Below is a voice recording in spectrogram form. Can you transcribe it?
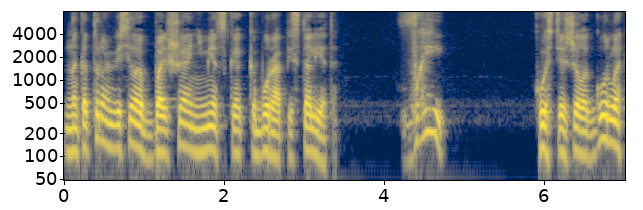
на котором висела большая немецкая кобура пистолета. «Вы!» Костя сжала горло,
